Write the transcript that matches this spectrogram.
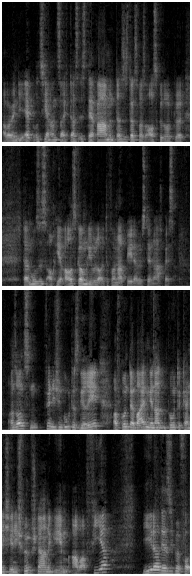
Aber wenn die App uns hier anzeigt, das ist der Rahmen, das ist das, was ausgedruckt wird, dann muss es auch hier rauskommen, liebe Leute von HP, da müsst ihr nachbessern. Ansonsten finde ich ein gutes Gerät. Aufgrund der beiden genannten Punkte kann ich hier nicht 5 Sterne geben, aber 4. Jeder, der sich bevor,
